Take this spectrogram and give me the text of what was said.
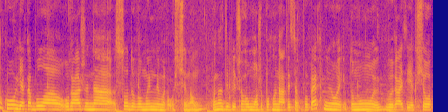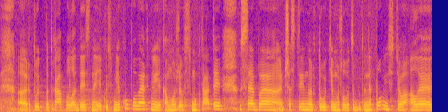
ділянку, яка була уражена содово-мильним розчином. Вона здебільшого може поглинатися в поверхню, і тому в разі, якщо е, ртуть потрапила десь на якусь м'яку поверхню, яка може всмоктати в себе частину ртуті, можливо, це буде не повністю, але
